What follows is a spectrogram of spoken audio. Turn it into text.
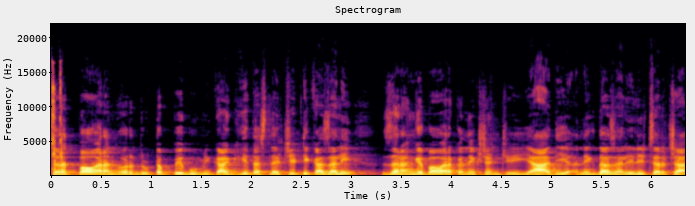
शरद पवारांवर दुटप्पी भूमिका घेत असल्याची टीका झाली. जरांगे पवार कनेक्शनची याआधी अनेकदा झालेली चर्चा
